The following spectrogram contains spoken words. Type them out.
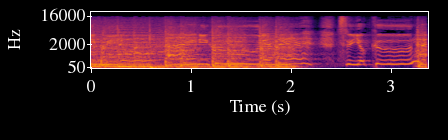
君の愛に触れて。強くなっ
